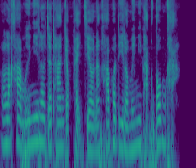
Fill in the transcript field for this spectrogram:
เอาละค่ะมื้อนี้เราจะทานกับไข่เจียวนะคะ พอดีเราไม่มีผักต้มค่ะ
